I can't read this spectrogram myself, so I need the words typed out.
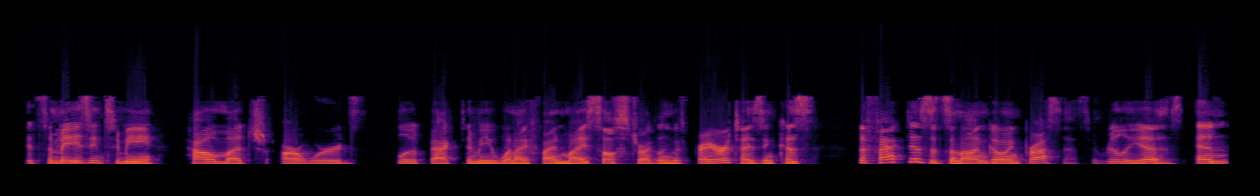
it's amazing to me how much our words float back to me when I find myself struggling with prioritizing because the fact is it's an ongoing process. It really is. And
